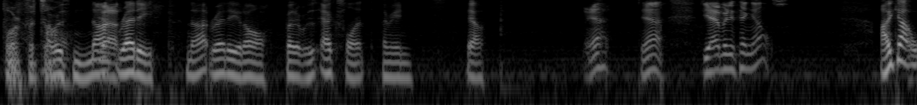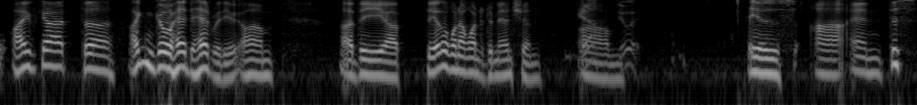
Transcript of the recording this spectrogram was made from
for Fatal. I was not Yeah. ready, not ready at all. But it was excellent. I mean, yeah. Yeah, yeah. Do you have anything else? I got, I've got, uh, I can go head to head with you. Um, uh, the uh, the other one I wanted to mention Yeah, um, do it. is, uh, and this,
